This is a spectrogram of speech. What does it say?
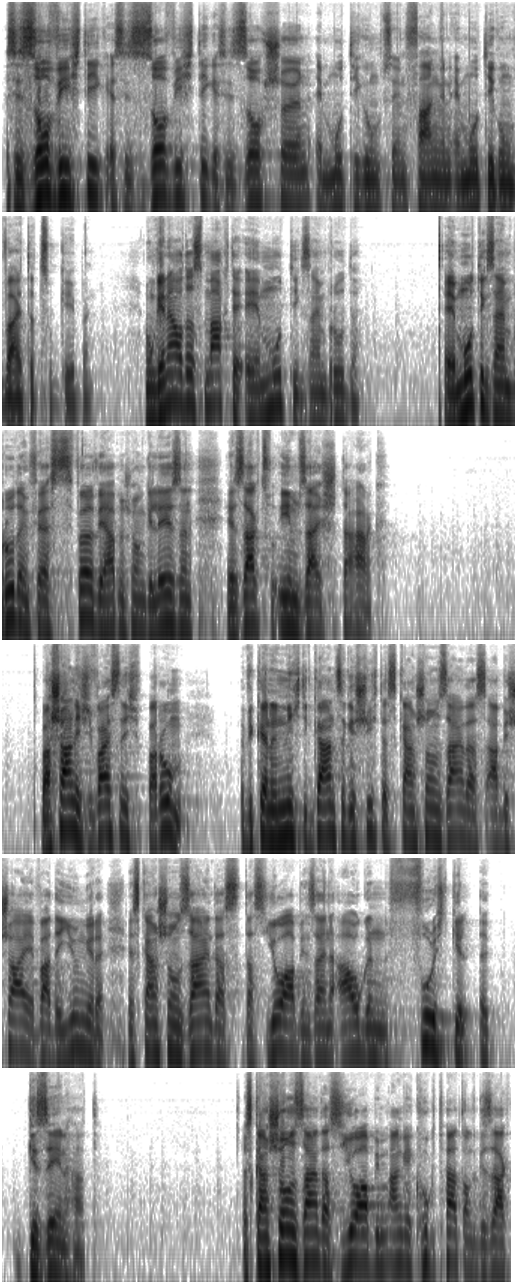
Es ist so wichtig, es ist so wichtig, es ist so schön, Ermutigung zu empfangen, Ermutigung weiterzugeben. Und genau das macht er. Er ermutigt seinen Bruder. Er ermutigt seinen Bruder im Vers 12, wir haben schon gelesen, er sagt zu ihm, sei stark. Wahrscheinlich, ich weiß nicht warum, wir kennen nicht die ganze Geschichte. Es kann schon sein, dass Abishai war der Jüngere. Es kann schon sein, dass, dass Joab in seinen Augen Furcht äh, gesehen hat. Es kann schon sein, dass Joab ihm angeguckt hat und gesagt,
